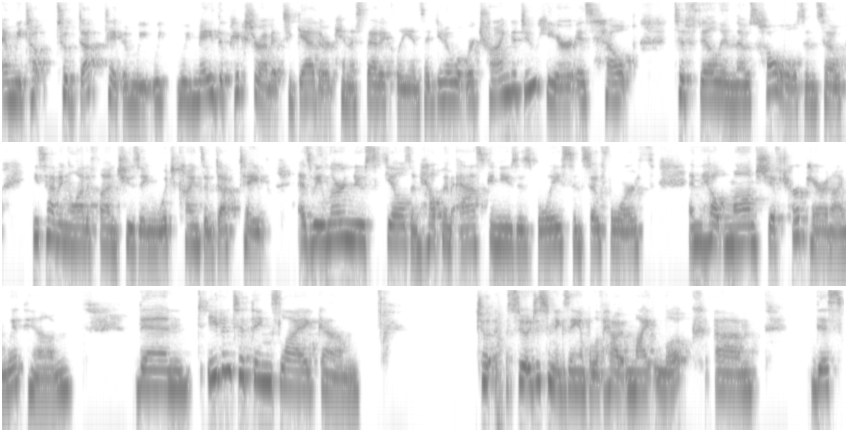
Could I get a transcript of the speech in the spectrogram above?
and we t- took duct tape and we, we, we made the picture of it together kinesthetically and said, you know, what we're trying to do here is help to fill in those holes. And so he's having a lot of fun choosing which kinds of duct tape as we learn new skills and help him ask and use his voice and so forth and help mom shift her paradigm with him. Then, even to things like, um, so just an example of how it might look. Um, this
